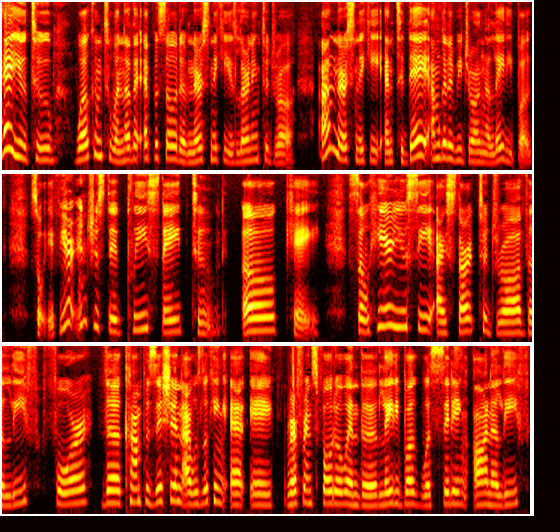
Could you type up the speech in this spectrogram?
Hey YouTube, welcome to another episode of Nurse Nicky's Learning to Draw. I'm Nurse Nikki and today I'm going to be drawing a ladybug. So if you're interested, please stay tuned. Okay, so here you see I start to draw the leaf for the composition. I was looking at a reference photo and the ladybug was sitting on a leaf.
